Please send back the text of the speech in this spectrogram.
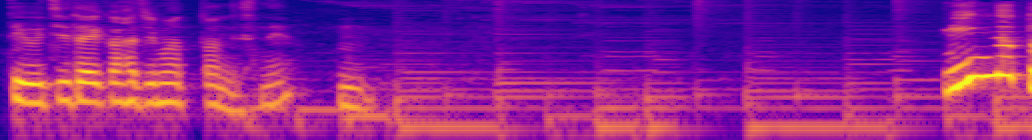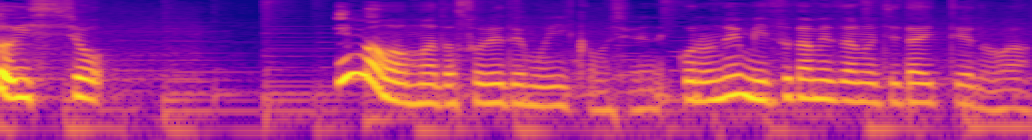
っていう時代が始まったんですね。うん、みんなと一緒今はまだそれでもいいかもしれないこのね水亀座の時代っていうのは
